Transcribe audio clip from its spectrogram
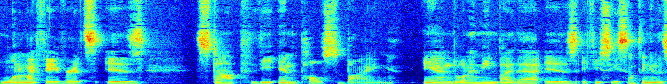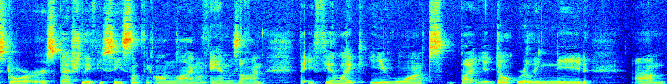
one of my favorites is stop the impulse buying. And what I mean by that is if you see something in the store, or especially if you see something online on Amazon that you feel like you want but you don't really need, um,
